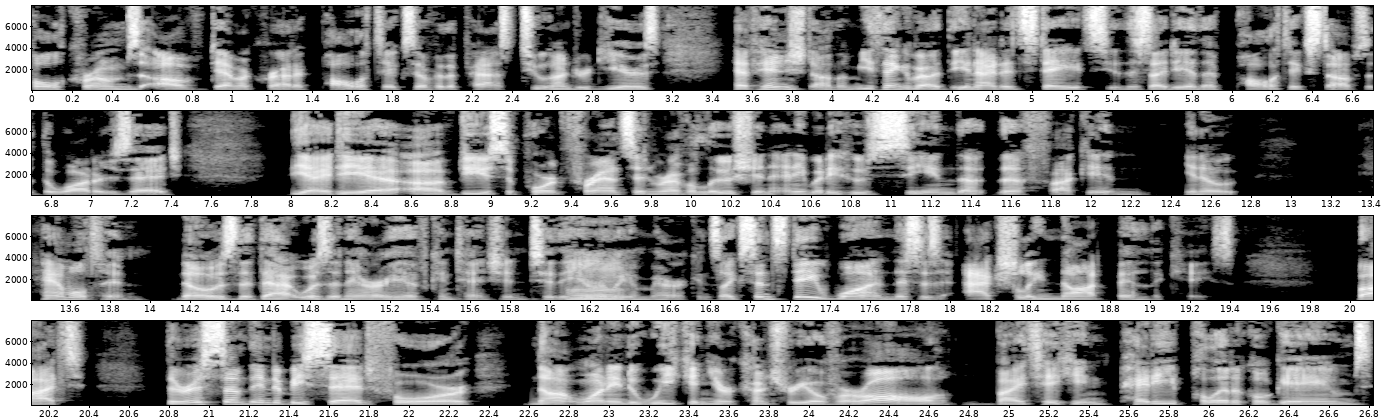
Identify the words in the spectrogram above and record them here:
fulcrums of democratic politics over the past 200 years have hinged on them. You think about the United States, this idea that politics stops at the water's edge. The idea of do you support France in revolution? Anybody who's seen the the fucking you know Hamilton knows that that was an area of contention to the mm. early Americans. Like since day one, this has actually not been the case. But there is something to be said for not wanting to weaken your country overall by taking petty political games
